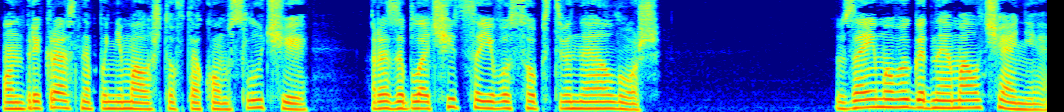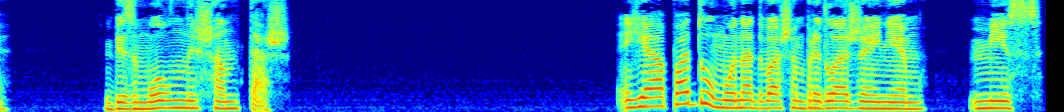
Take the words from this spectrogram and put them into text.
Он прекрасно понимал, что в таком случае разоблачится его собственная ложь. Взаимовыгодное молчание. Безмолвный шантаж. «Я подумаю над вашим предложением, мисс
